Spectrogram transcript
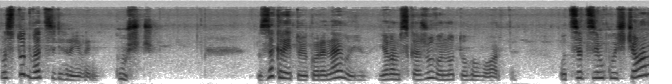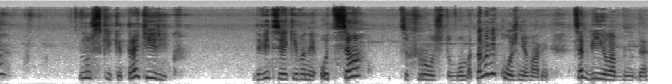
по 120 гривень кущ. З закритою кореневою, я вам скажу, воно того варте. Оце цим кущам, ну скільки, третій рік. Дивіться, які вони. Оця це просто бомба. Та вони кожні гарні. Ця біла буде,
